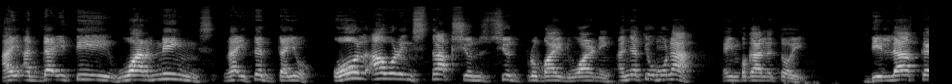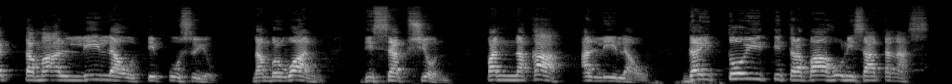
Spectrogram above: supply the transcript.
ay adda iti warnings nga ited tayo. All our instructions should provide warning. Anya ti umuna, ay imbaga na to'y, dilaket tamaal lilaw ti puso yo. Number one, deception. Pannaka alilaw. Daytoy ti trabaho ni Satanas,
